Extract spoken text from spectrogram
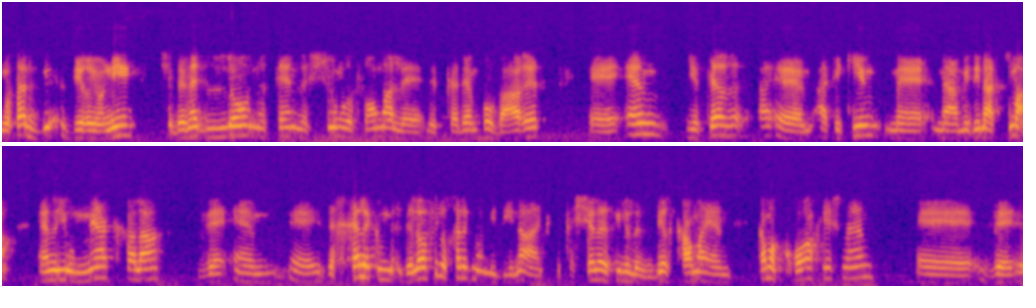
מוסד בריוני שבאמת לא נותן לשום רפורמה להתקדם פה בארץ. אה, הם יותר אה, עתיקים מהמדינה עצמה. הם היו מההתחלה, וזה אה, חלק, זה לא אפילו חלק מהמדינה, זה קשה אפילו להסביר כמה, הם, כמה כוח יש להם. ו-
